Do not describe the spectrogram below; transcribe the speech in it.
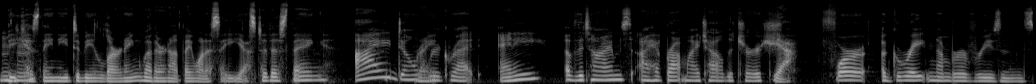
mm-hmm. because they need to be learning whether or not they want to say yes to this thing. I don't Right. regret any of the times I have brought my child to church. Yeah. For a great number of reasons.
